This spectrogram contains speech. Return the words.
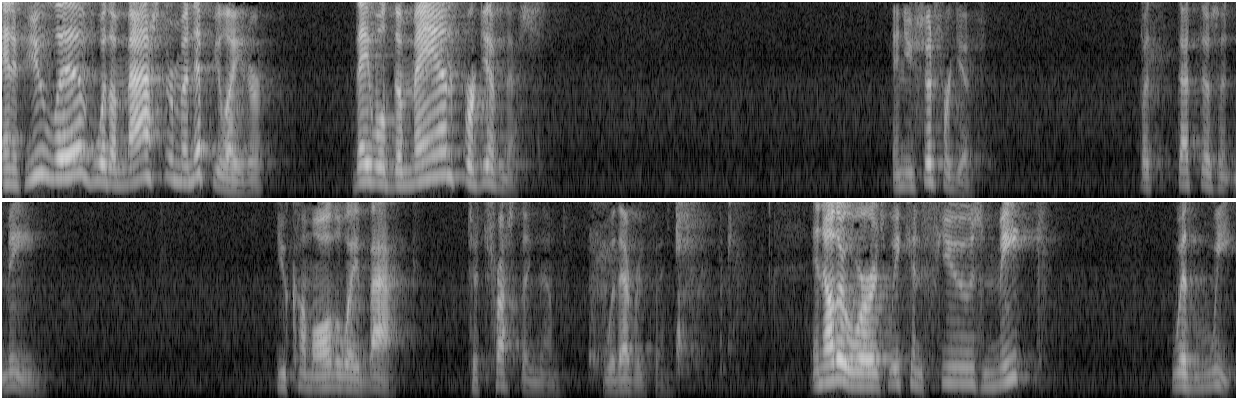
And if you live with a master manipulator, they will demand forgiveness. And you should forgive. But that doesn't mean you come all the way back to trusting them with everything. In other words, we confuse meek with weak.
